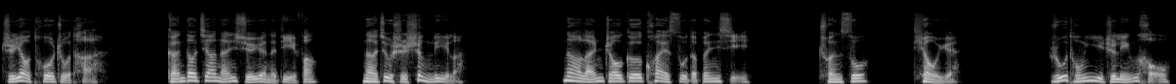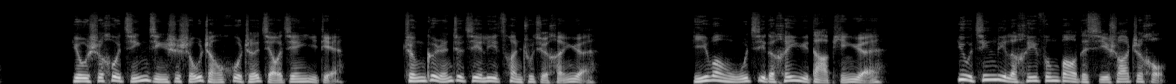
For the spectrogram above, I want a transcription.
只要拖住他，赶到迦南学院的地方，那就是胜利了。纳兰朝歌快速的奔袭、穿梭、跳跃。如同一只灵猴，有时候仅仅是手掌或者脚尖一点，整个人就借力窜出去很远。一望无际的黑玉大平原，又经历了黑风暴的洗刷之后，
